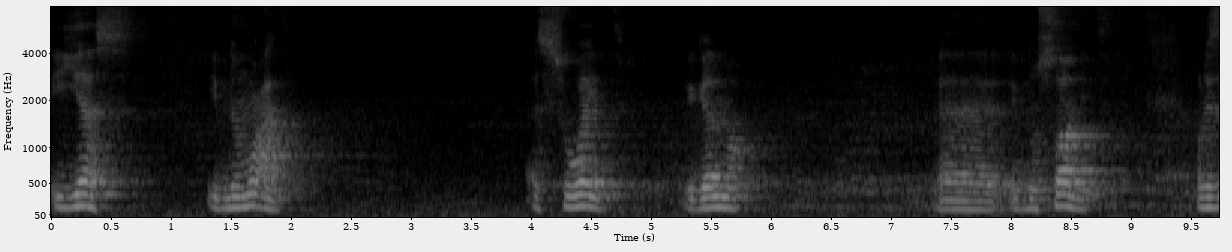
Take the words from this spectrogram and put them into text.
Iyas ibn Mu'ad, Suwaid également, euh, Ibn Samit. On les,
